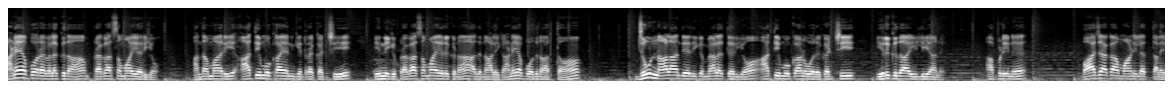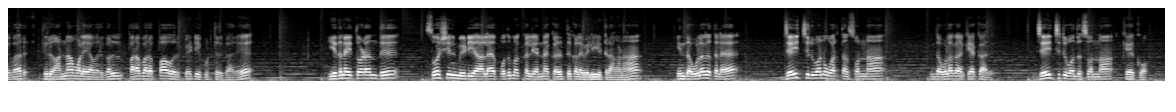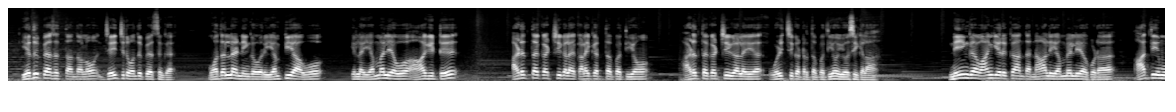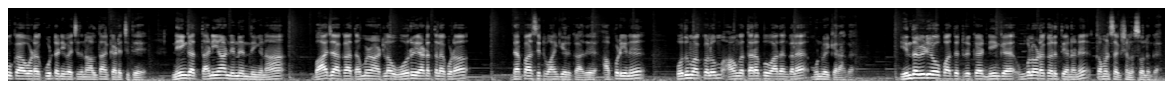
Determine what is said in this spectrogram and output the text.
அணைய போகிற விளக்கு தான் பிரகாசமாக எரியும். அந்த மாதிரி அதிமுக என்கின்ற கட்சி இன்றைக்கி பிரகாசமாக இருக்குன்னா அது நாளைக்கு அணைய போகுதுன்னு அர்த்தம். ஜூன் நாலாம் தேதிக்கு மேலே தெரியும் அதிமுகன்னு ஒரு கட்சி இருக்குதா இல்லையான்னு. அப்படின்னு பாஜக மாநில தலைவர் திரு அண்ணாமலை அவர்கள் பரபரப்பாக ஒரு பேட்டி கொடுத்துருக்காரு. இதனைத் தொடர்ந்து சோஷியல் மீடியாவில் பொதுமக்கள் என்ன கருத்துக்களை வெளியிட்றாங்கன்னா இந்த உலகத்தில் ஜெயிச்சிடுவான்னு ஒருத்தன் சொன்னால் இந்த உலகம் கேட்காது. ஜெயிச்சுட்டு வந்து சொன்னால் கேட்கும். எது பேச இருந்தாலும் ஜெயிச்சுட்டு வந்து பேசுங்க. முதல்ல நீங்கள் ஒரு எம்பியாவோ இல்லை எம்எல்ஏவோ ஆகிட்டு அடுத்த கட்சிகளை கலைக்கிறத பற்றியும் அடுத்த கட்சிகளை ஒழிச்சு கட்டுறத பற்றியும் யோசிக்கலாம். நீங்கள் வாங்கியிருக்க அந்த நாலு எம்எல்ஏ கூட அதிமுகவோட கூட்டணி வச்சதுனால தான் கிடைச்சிது. நீங்கள் தனியாக நின்று இருந்தீங்கன்னா பாஜக தமிழ்நாட்டில் ஒரு இடத்துல கூட டெபாசிட் வாங்கியிருக்காது அப்படின்னு பொதுமக்களும் அவங்க தரப்பு வாதங்களை முன்வைக்கிறாங்க. இந்த வீடியோவை பார்த்துட்ருக்க நீங்கள் உங்களோட கருத்து என்னன்னு கமெண்ட் செக்ஷனில் சொல்லுங்கள்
